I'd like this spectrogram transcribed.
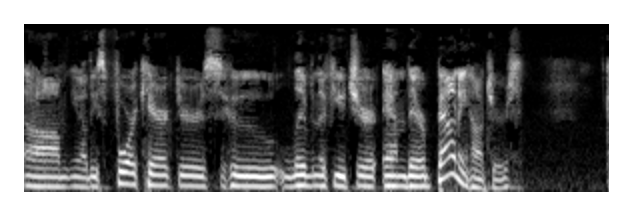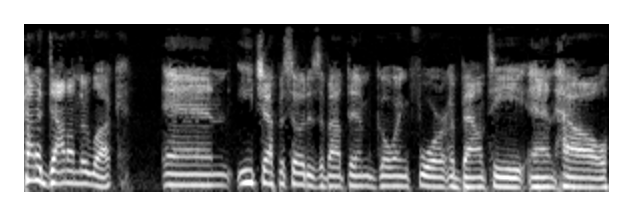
Um, you know, these four characters who live in the future and they're bounty hunters, kind of down on their luck. And each episode is about them going for a bounty and how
